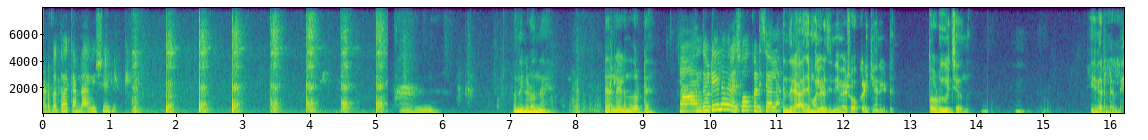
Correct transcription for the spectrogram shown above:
അടുപ്പത്ത് വെക്കേണ്ട ആവശ്യമില്ല. ഒന്ന് കേരളയിലെന്ന് തൊട്ടെ. ഞാൻ തൊടിയല്ല ഷോക്ക് അടിച്ചാലോ? എന്ത് രാജമൗലിയുടെ സിനിമ ഷോക്ക് അടിക്കാനായിട്ട്? തൊടു വെച്ചൊന്ന് ഈ വരലല്ലേ?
